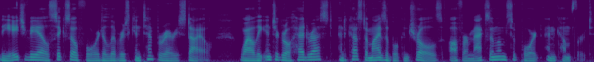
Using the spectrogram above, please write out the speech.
The HVL 604 delivers contemporary style, while the integral headrest and customizable controls offer maximum support and comfort.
